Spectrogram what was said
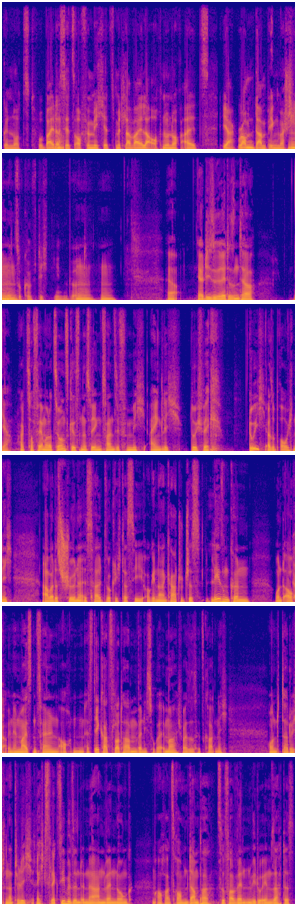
genutzt, wobei ja. das jetzt auch für mich jetzt mittlerweile auch nur noch als ja, ROM-Dumping-Maschine mhm. zukünftig dienen wird. Mhm. Ja. ja, diese Geräte sind ja, ja halt Software-Emulationskisten, deswegen fallen sie für mich eigentlich durchweg durch, also brauche ich nicht. Aber das Schöne ist halt wirklich, dass sie originalen Cartridges lesen können und auch ja. in den meisten Fällen auch einen SD-Card-Slot haben, wenn nicht sogar immer, ich weiß es jetzt gerade nicht. Und dadurch natürlich recht flexibel sind in der Anwendung, auch als Raumdumper zu verwenden, wie du eben sagtest.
